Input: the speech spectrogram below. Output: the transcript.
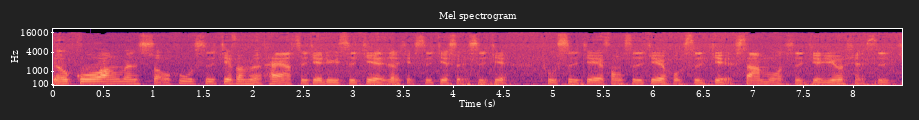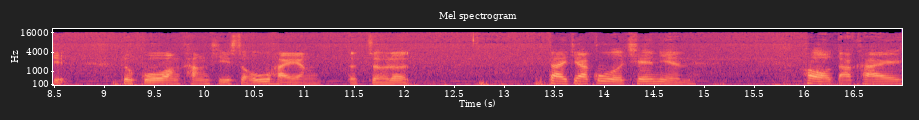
由国王们守护世界，分别有太阳世界、绿世界、热血世界、水世界、土世界、风世界、火世界、沙漠世界、悠闲世界，的国王扛起守护海洋的责任。代价过了千年后，打开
